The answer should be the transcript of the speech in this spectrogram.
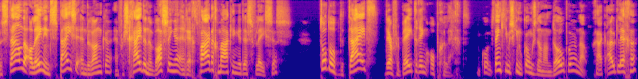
Bestaande alleen in spijzen en dranken en verscheidene wassingen en rechtvaardigmakingen des vleeses, tot op de tijd der verbetering opgelegd. Denk je misschien, hoe komen ze dan aan dopen? Nou, ga ik uitleggen.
